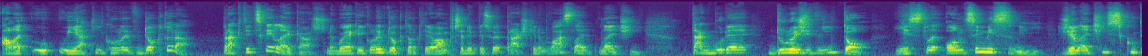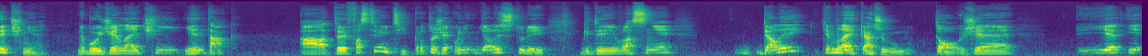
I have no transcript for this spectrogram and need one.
ale u, u jakýkoliv doktora. Praktický lékař nebo jakýkoliv doktor, který vám předepisuje prášky nebo vás léčí, tak bude důležitý to, jestli on si myslí, že léčí skutečně, nebo že léčí jen tak. A to je fascinující, protože oni udělali studii, kdy vlastně dali těm lékařům to, že je, je,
